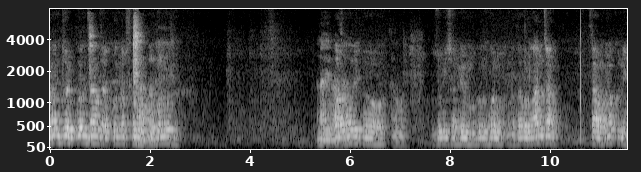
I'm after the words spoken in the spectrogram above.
Anam toýup görün jan saglyk bolsun ysy gymmatly bol bolsun. Ana ýene aýt. Sagalmyka oba. Sag bol. Uzun işan ömrüňiz bolsun hormatyňyza sag boluň Alyjan. Sag bol ana kuny.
